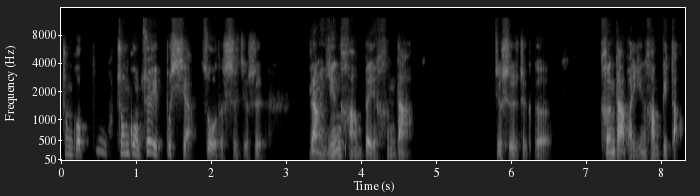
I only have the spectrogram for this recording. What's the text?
中国不，中共最不想做的事就是让银行被恒大，就是这个恒大把银行逼倒。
